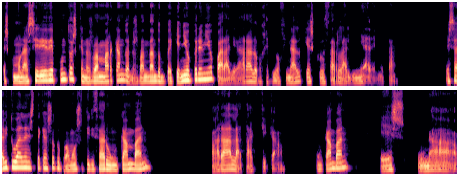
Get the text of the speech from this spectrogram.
es como una serie de puntos que nos van marcando, nos van dando un pequeño premio para llegar al objetivo final, que es cruzar la línea de meta. Es habitual en este caso que podamos utilizar un Kanban para la táctica. Un Kanban es una,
